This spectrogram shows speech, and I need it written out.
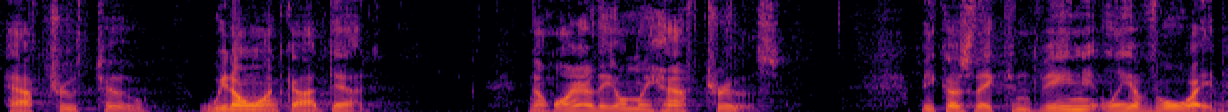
Half truth two, we don't want God dead. Now, why are they only half truths? Because they conveniently avoid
